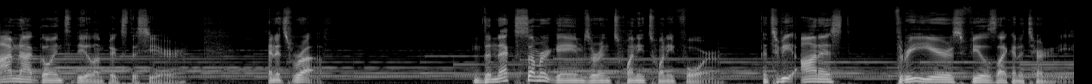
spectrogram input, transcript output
I'm not going to the Olympics this year, and it's rough. The next summer games are in 2024, and to be honest, three years feels like an eternity.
